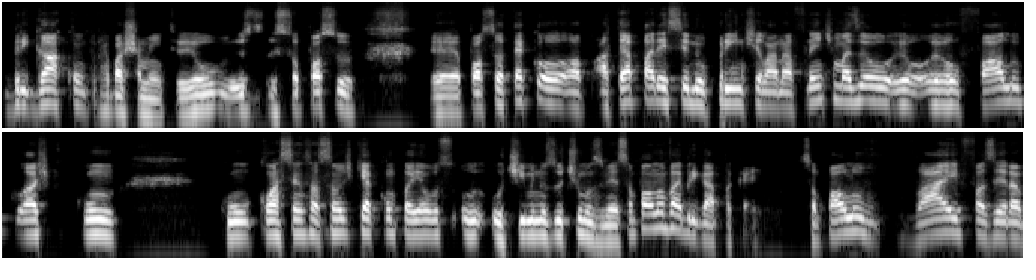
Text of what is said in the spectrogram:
brigar contra o rebaixamento. Eu, eu só posso, é, posso até, até aparecer no print lá na frente, mas eu, eu, eu falo, acho que com, com, com a sensação de que acompanhou o, o, time nos últimos meses. São Paulo não vai brigar para cair. São Paulo vai fazer a,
